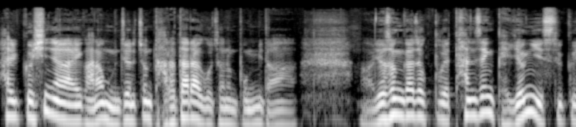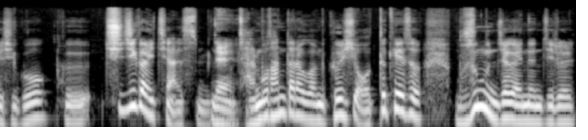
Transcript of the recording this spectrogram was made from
할 것이냐에 관한 문제는 좀 다르다라고 저는 봅니다. 어, 여성가족부의 탄생 배경이 있을 것이고 그 취지가 있지 않습니까? 네. 잘못한다라고 하면 그것이 어떻게 해서 무슨 문제가 있는지를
